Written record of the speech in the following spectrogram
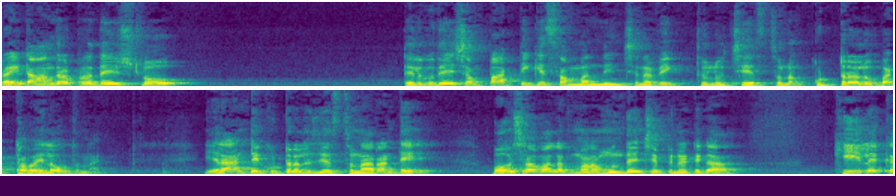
రైట్ ఆంధ్రప్రదేశ్లో తెలుగుదేశం పార్టీకి సంబంధించిన వ్యక్తులు చేస్తున్న కుట్రలు బట్టబయలవుతున్నాయి. ఎలాంటి కుట్రలు చేస్తున్నారంటే బహుశా వాళ్ళకు మనం ముందే చెప్పినట్టుగా కీలక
